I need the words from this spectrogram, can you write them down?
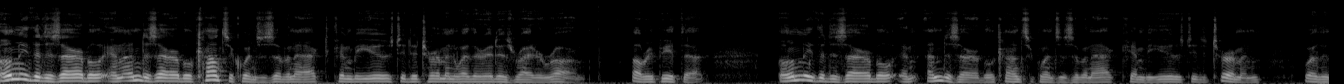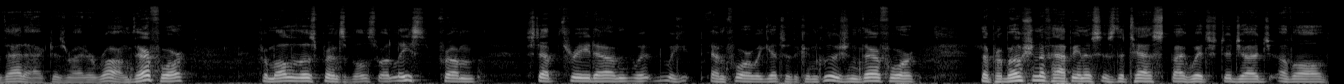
only the desirable and undesirable consequences of an act can be used to determine whether it is right or wrong. I'll repeat that. Only the desirable and undesirable consequences of an act can be used to determine whether that act is right or wrong. Therefore, from all of those principles, or at least from step three down we, and four, we get to the conclusion. Therefore, the promotion of happiness is the test by which to judge of all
